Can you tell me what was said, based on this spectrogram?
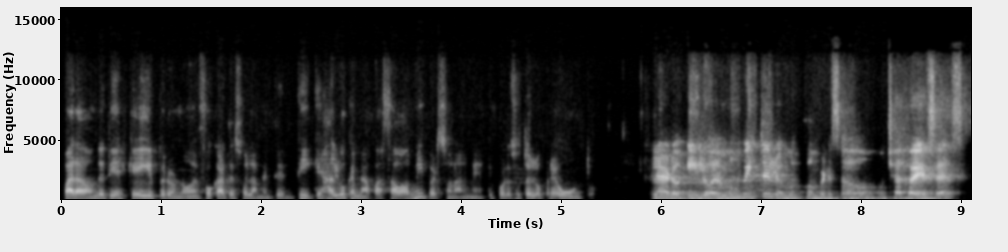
para dónde tienes que ir, pero no enfocarte solamente en ti, que es algo que me ha pasado a mí personalmente, por eso te lo pregunto. Claro, y lo hemos visto y lo hemos conversado muchas veces.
